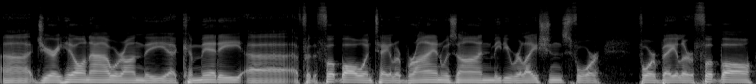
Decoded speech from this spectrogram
Uh, Jerry Hill and I were on the uh, committee uh, for the football when Taylor Bryan was on media relations for for Baylor football.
